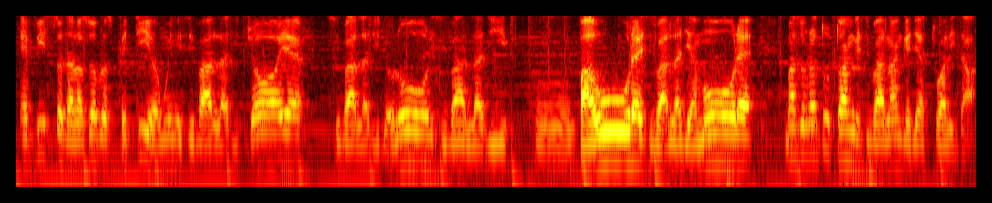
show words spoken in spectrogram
è visto dalla sua prospettiva, quindi si parla di gioie, si parla di dolori, si parla di mh, paure, si parla di amore, ma soprattutto anche si parla anche di attualità.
